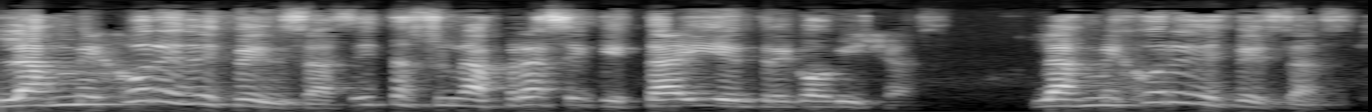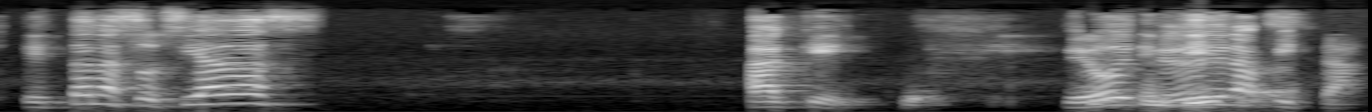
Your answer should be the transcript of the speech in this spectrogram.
Las mejores defensas, esta es una frase que está ahí entre comillas. Las mejores defensas están asociadas a qué? Te doy, te doy una pista.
